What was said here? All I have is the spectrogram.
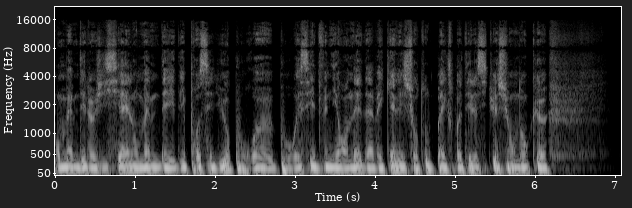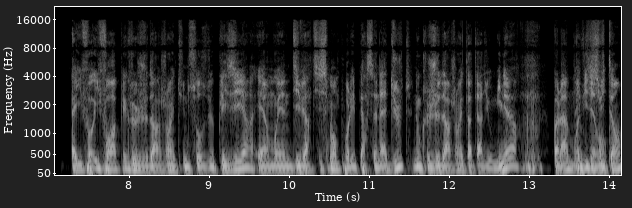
ont même des logiciels, ont même des, des procédures pour euh, pour essayer de venir en aide avec elles et surtout de pas exploiter la situation. Donc Il faut, il faut rappeler que le jeu d'argent est une source de plaisir et un moyen de divertissement pour les personnes adultes. Donc le jeu d'argent est interdit aux mineurs, voilà, moins Évidemment. de 18 ans.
